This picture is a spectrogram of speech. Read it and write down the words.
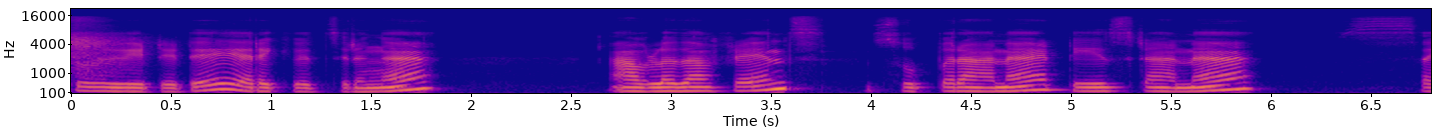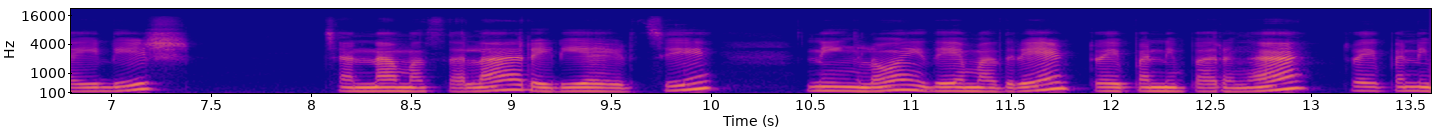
தூவி விட்டுட்டு இறக்கி வச்சுருங்க. அவ்வளோதான் ஃப்ரெண்ட்ஸ் சூப்பரான டேஸ்டான சைடிஷ் சன்னா மசாலா ரெடி ஆயிடுச்சு. நீங்களும் இதே மாதிரி ட்ரை பண்ணி பாருங்கள் ட்ரை பண்ணி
